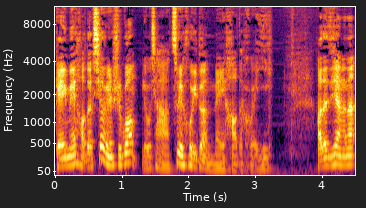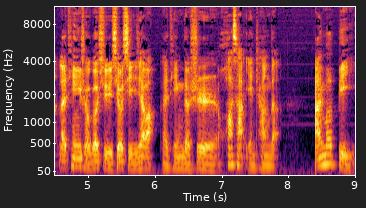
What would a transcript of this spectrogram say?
给美好的校园时光留下最后一段美好的回忆。好的，接下来呢，来听一首歌曲休息一下吧。来听的是花洒演唱的《I'm a Bee》。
